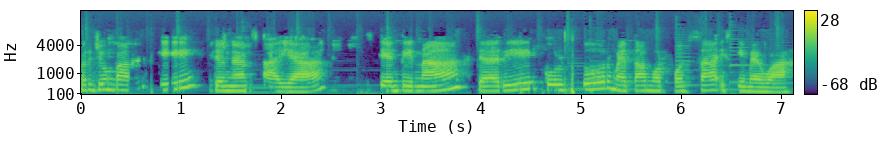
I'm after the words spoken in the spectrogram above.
berjumpa lagi dengan saya, Gentina dari Kultur Metamorfosa Istimewa.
